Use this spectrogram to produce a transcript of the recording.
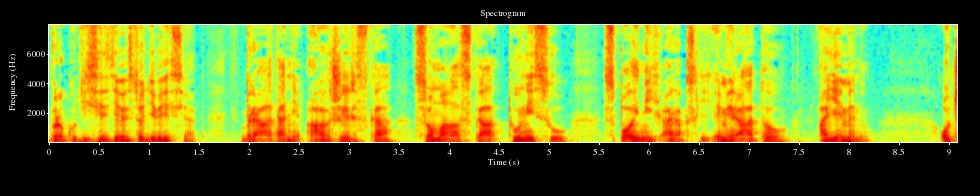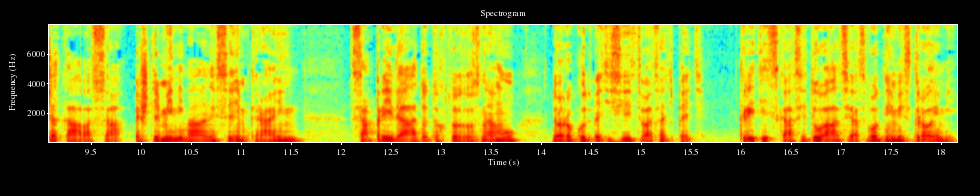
v roku 1990, vrátane Alžírska, Somálska, Tunisu, Spojených Arabských Emirátov a Jemenu. Očakáva sa ešte minimálne 7 krajín sa pridá do tohto zoznamu do roku 2025. Kritická situácia s vodnými zdrojmi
